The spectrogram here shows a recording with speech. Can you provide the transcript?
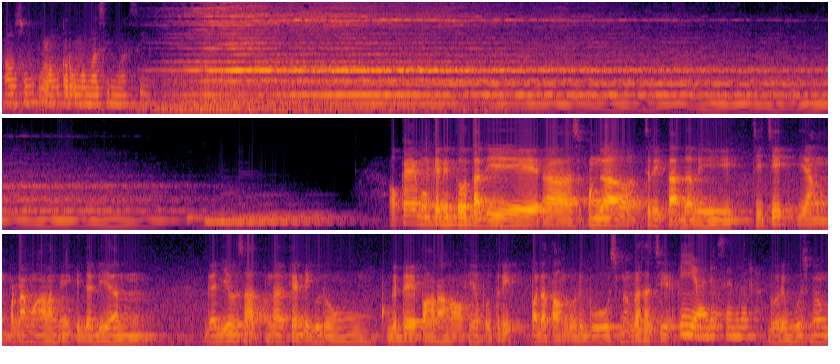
Langsung pulang ke rumah masing-masing. Oke, mungkin itu tadi eh, sepenggal cerita dari Cici yang pernah mengalami kejadian ganjil saat pendakian di Gunung Gede Pangrango Via Putri pada tahun 2019 ya, Ci ya? iya Desember 2019.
